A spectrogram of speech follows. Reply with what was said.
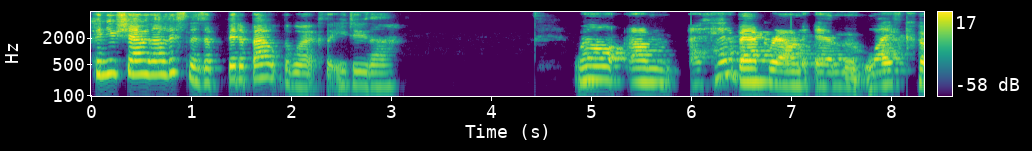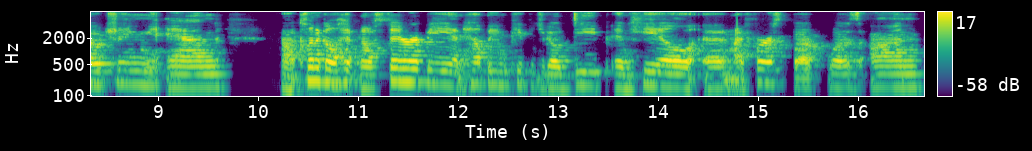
Can you share with our listeners a bit about the work that you do there? Well, um, I've had a background in life coaching and uh, clinical hypnotherapy and helping people to go deep and heal. And my first book was on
